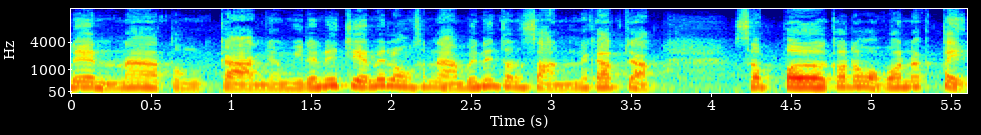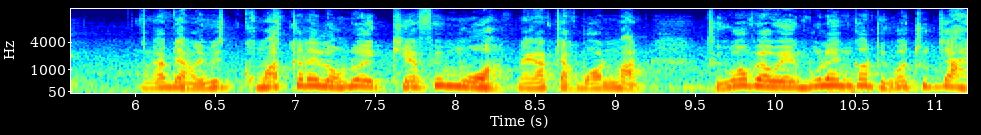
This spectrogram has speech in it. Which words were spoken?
เล่นหน้าตรงกลาง ยังมีเดนนี่เจมส์ได้ลงสนามเบนเนนจอห์นสันนะครับจากสเปอร์ก็ต้องบอกว่านักเตะนะครับอย่างเลวิสคมัสก็ได้ลงด้วยเคฟฟี่มัวนะครับจากบอลหมัด ถือว่าเวลเองผู้เล่นก็ถือว่าชุดใหญ่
